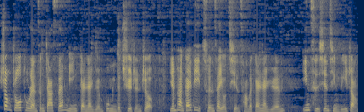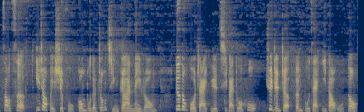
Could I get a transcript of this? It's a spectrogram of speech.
上周突然增加三名感染源不明的确诊者，研判该地存在有潜藏的感染源，因此先请里长造册，依照北市府公布的中情专案内容，六栋国宅约七百多户确诊者分布在一到五栋，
